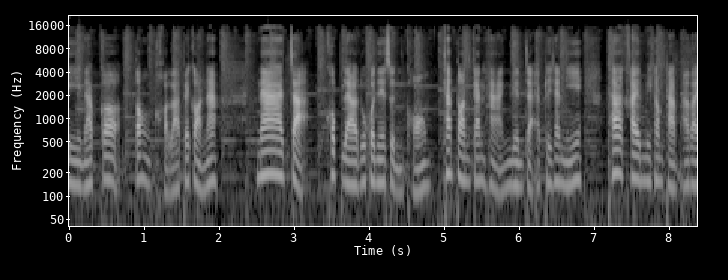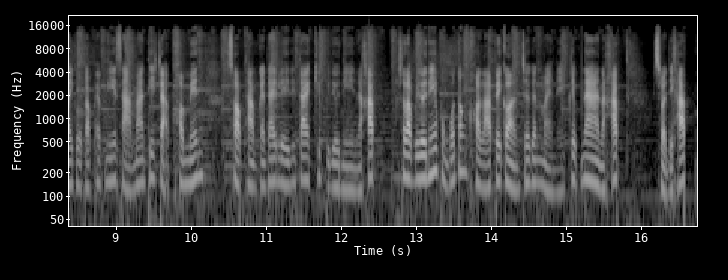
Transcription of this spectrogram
นี้นะครับก็ต้องขอลาไปก่อนนะ น่าจะครบแล้วทุกคนในส่วนของขั้นตอนการหาเงินจากแอปพลิเคชันนี้ ถ้าใครมีคำถามอะไรเกี่ยวกับแอปนี้สามารถที่จะคอมเมนต์สอบถามกันได้เลยที่ใต้คลิปวิดีโอนี้นะครับสำหรับวิดีโอนี้ผมก็ต้องขอลาไปก่อนเจอกันใหม่ในคลิปหน้านะครับ สวัสดีครับ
